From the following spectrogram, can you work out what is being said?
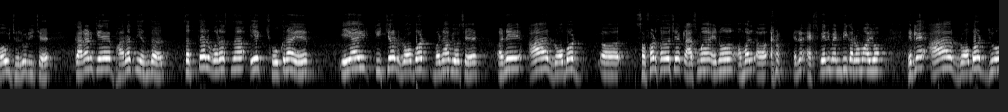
બહુ જરૂરી છે. કારણ કે ભારતની અંદર સત્તર વર્ષના એક છોકરાએ એઆઈ ટીચર રોબોટ બનાવ્યો છે અને આ રોબોટ સફળ થયો છે. ક્લાસમાં એનો અમલ એનો એક્સપેરિમેન્ટ બી કરવામાં આવ્યો. એટલે આ રોબોટ જો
